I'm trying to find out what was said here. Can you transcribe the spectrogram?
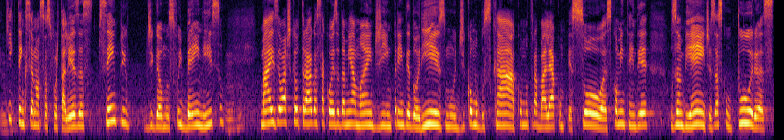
o uhum. que tem que ser nossas fortalezas. Sempre, digamos, fui bem nisso. Uhum. Mas eu acho que eu trago essa coisa da minha mãe de empreendedorismo, de como buscar, como trabalhar com pessoas, como entender os ambientes, as culturas,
